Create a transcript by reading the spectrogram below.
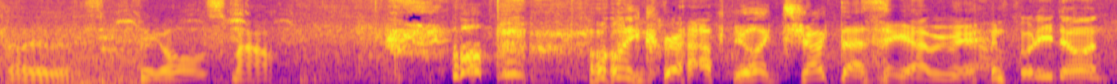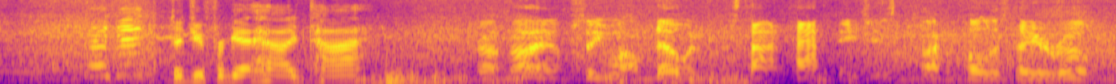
Show you this big old smile. Holy crap! You like chucked that thing at me, man. What are you doing? Did you forget how to tie? Right now, see what I'm doing is tying half hitches. I can pull this here rope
